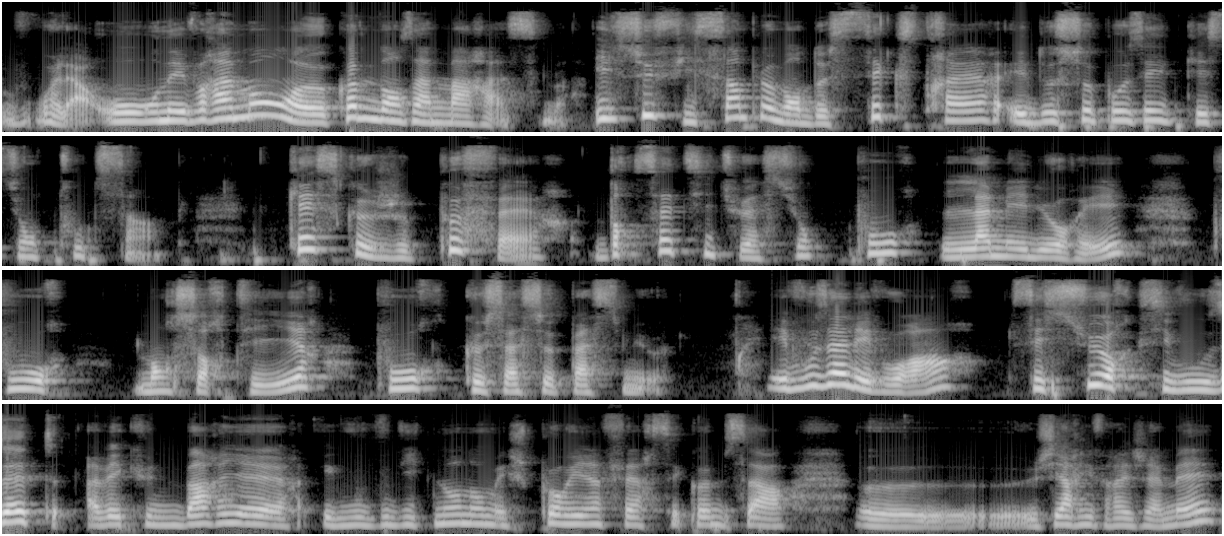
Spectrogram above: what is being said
voilà, on est vraiment euh, comme dans un marasme. Il suffit simplement de s'extraire et de se poser une question toute simple. Qu'est-ce que je peux faire dans cette situation pour l'améliorer, pour m'en sortir, pour que ça se passe mieux? Et vous allez voir, c'est sûr que si vous êtes avec une barrière et que vous vous dites non non mais je peux rien faire c'est comme ça euh, j'y arriverai jamais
